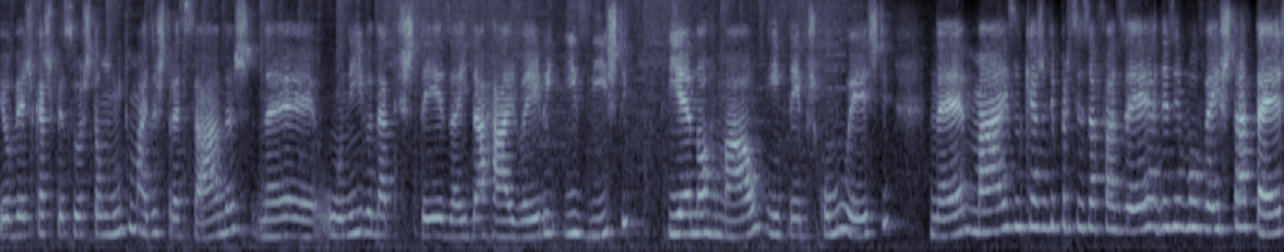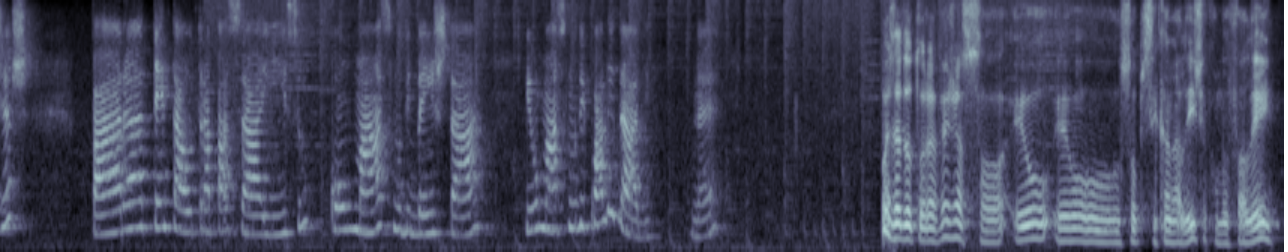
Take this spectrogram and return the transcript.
eu vejo que as pessoas estão muito mais estressadas, né? O nível da tristeza e da raiva, ele existe e é normal em tempos como este, né? Mas o que a gente precisa fazer é desenvolver estratégias para tentar ultrapassar isso com o máximo de bem-estar e o máximo de qualidade, né? Pois é, doutora, veja só, eu, eu sou psicanalista, como eu falei,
